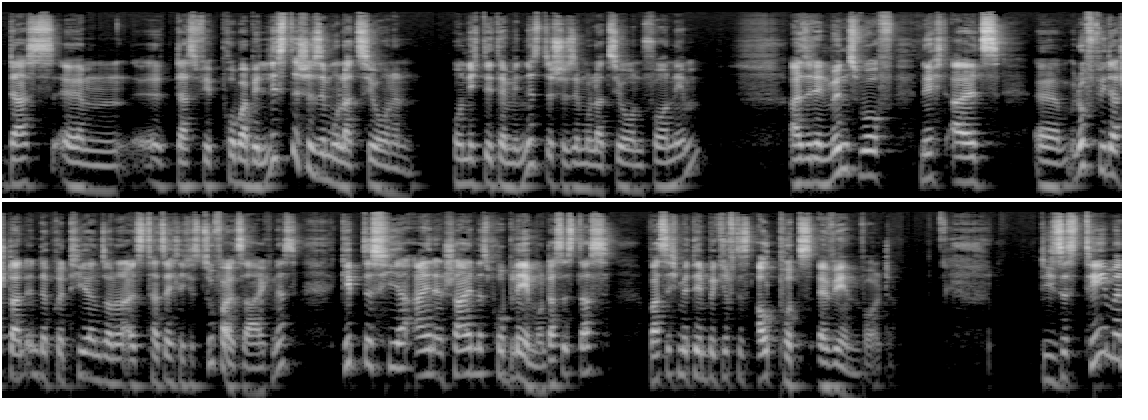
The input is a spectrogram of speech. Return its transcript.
dass, ähm, äh, dass wir probabilistische Simulationen und nicht deterministische Simulationen vornehmen, also den Münzwurf nicht als äh, Luftwiderstand interpretieren, sondern als tatsächliches Zufallsereignis, gibt es hier ein entscheidendes Problem und das ist das, was ich mit dem Begriff des Outputs erwähnen wollte. Die Systeme,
